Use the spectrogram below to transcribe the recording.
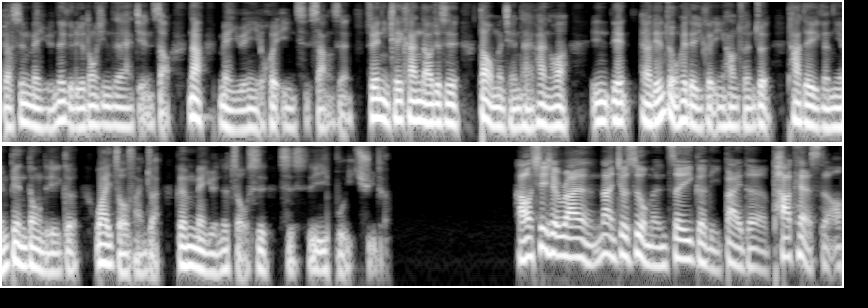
表示美元那个流动性正在减少，那美元也会因此上升。所以你可以看到，就是到我们前台看的话，银联呃联总会的一个银行存准，它的一个年变动的一个 Y 轴反转，跟美元的走势是是一步一趋的。好，谢谢 Ryan，那就是我们这一个礼拜的 Podcast 哦。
